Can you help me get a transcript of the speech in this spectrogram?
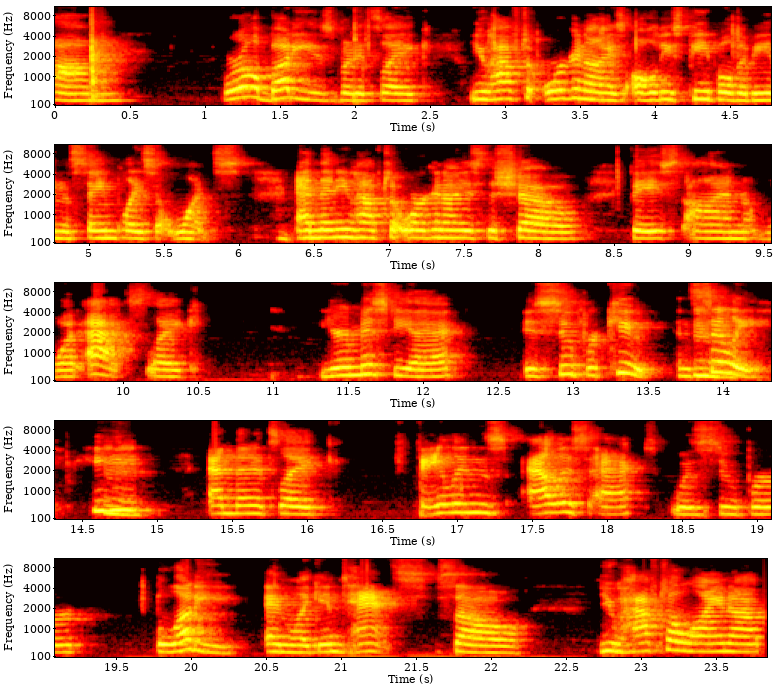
Um, we're all buddies, but it's like you have to organize all these people to be in the same place at once. And then you have to organize the show based on what acts. Like, your Misty act is super cute and Mhm. silly. Hee hee. And then it's like Phelan's Alice act was super bloody and like intense. So you have to line up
